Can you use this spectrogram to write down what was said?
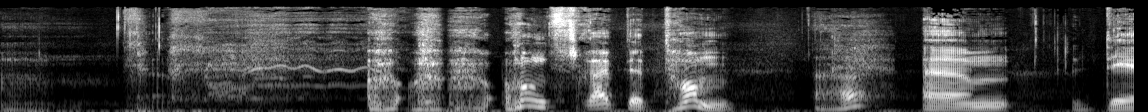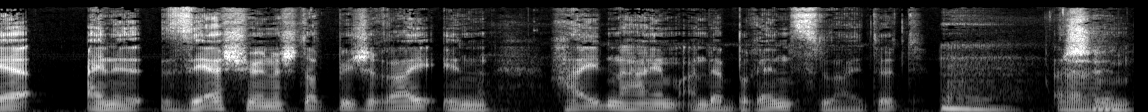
Ähm, ja. Uns schreibt der Tom, ähm, der eine sehr schöne Stadtbücherei in Heidenheim an der Brenz leitet. ähm,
